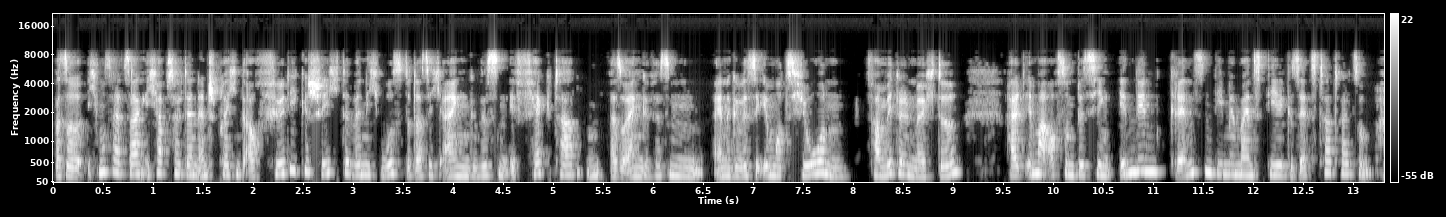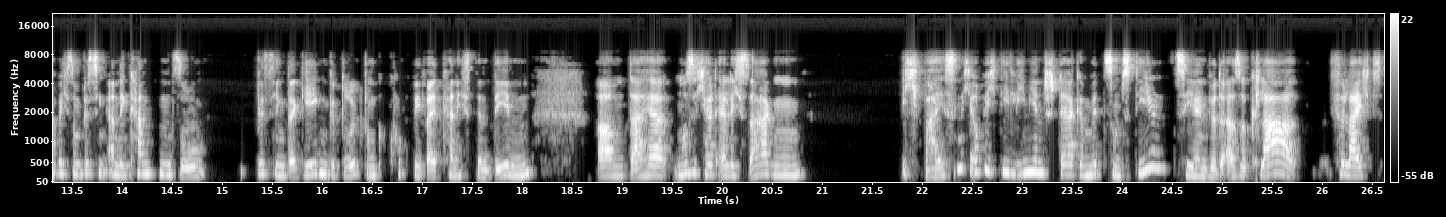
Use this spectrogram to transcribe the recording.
Also ich muss halt sagen, ich habe es halt dann entsprechend auch für die Geschichte, wenn ich wusste, dass ich einen gewissen Effekt habe, also einen gewissen, eine gewisse Emotion vermitteln möchte, halt immer auch so ein bisschen in den Grenzen, die mir mein Stil gesetzt hat, halt so habe ich so ein bisschen an den Kanten so bisschen dagegen gedrückt und geguckt, wie weit kann ich es denn dehnen. Ähm, daher muss ich halt ehrlich sagen, ich weiß nicht, ob ich die Linienstärke mit zum Stil zählen würde. Also klar, vielleicht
